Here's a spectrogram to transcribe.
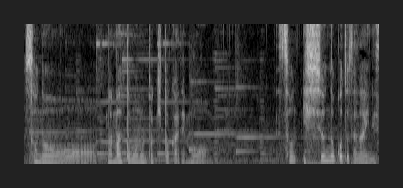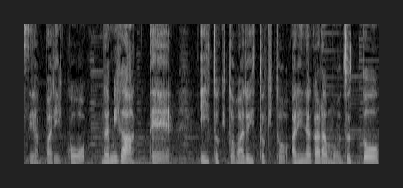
そのママ友の時とかでもそ一瞬のことじゃないんですねやっぱり。こう波があっていい時と悪い時とありながらもずっと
